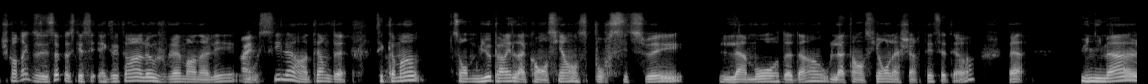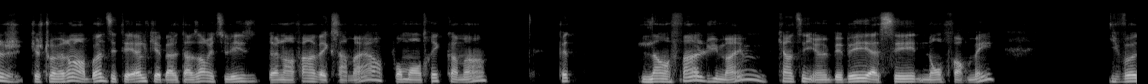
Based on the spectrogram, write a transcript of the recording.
suis content que tu dises ça parce que c'est exactement là où je voulais m'en aller aussi, là, en termes de. C'est comment mieux parler de la conscience pour situer l'amour dedans ou l'attention, la cherté, etc. Ben, une image que je trouvais vraiment bonne, c'était elle que Balthazar utilise de l'enfant avec sa mère pour montrer comment l'enfant lui-même, quand il y a un bébé assez non formé, il va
